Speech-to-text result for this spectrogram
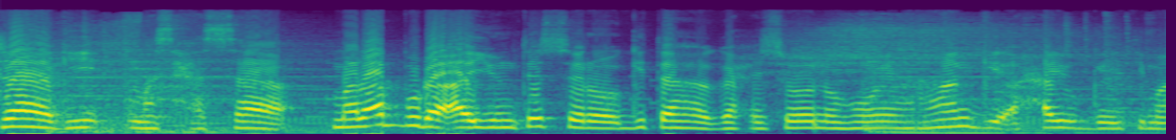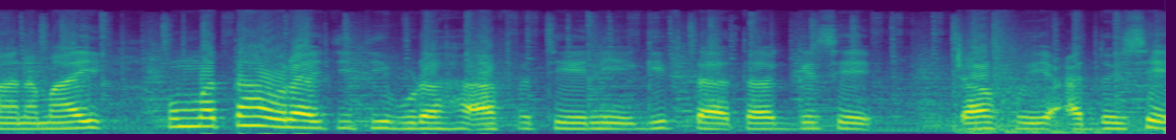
daagi masxasaa malabudha ayuntesero gitaha gaxisoonahoy hangi axayu geytimaanamay ummataha walaaytitii budhaha afateeni gifta taggese caafuy caddoyse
